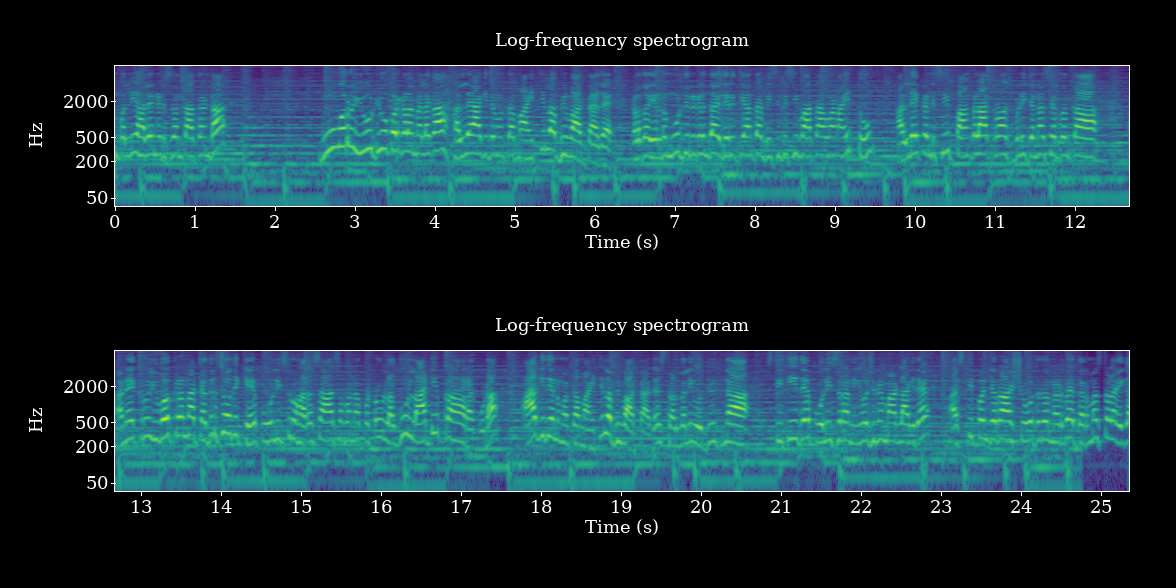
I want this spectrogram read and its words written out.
ಎಂಬಲ್ಲಿ ಹಲ್ಲೆ ನಡೆಸಿದಂತಹ ತಂಡ ಮೂವರು ಯೂಟ್ಯೂಬರ್ಗಳ ಮೇಲೆಗ ಹಲ್ಲೆ ಆಗಿದೆ ಅನ್ನುವಂಥ ಮಾಹಿತಿ ಲಭ್ಯವಾಗ್ತಾ ಇದೆ. ಕಳೆದ ಎರಡು ಮೂರು ದಿನಗಳಿಂದ ಇದೇ ರೀತಿಯಾದಂಥ ಬಿಸಿ ಬಿಸಿ ವಾತಾವರಣ ಇತ್ತು. ಹಲ್ಲೆ ಖಂಡಿಸಿ ಪಾಂಗಳ ಕ್ರಾಸ್ ಬಳಿ ಜನ ಸೇರಿದಂಥ ಅನೇಕರು ಯುವಕರನ್ನ ಚದುರಿಸೋದಕ್ಕೆ ಪೊಲೀಸರು ಹರಸಾಹಸವನ್ನು ಪಟ್ಟರು ಲಘು ಲಾಠಿ ಪ್ರಹಾರ ಕೂಡ ಆಗಿದೆ ಅನ್ನುವಂಥ ಮಾಹಿತಿ ಲಭ್ಯವಾಗ್ತಾ ಇದೆ. ಸ್ಥಳದಲ್ಲಿ ಉದ್ವಿಗ್ನ ಸ್ಥಿತಿ ಇದೆ. ಪೊಲೀಸರ ನಿಯೋಜನೆ ಮಾಡಲಾಗಿದೆ. ಅಸ್ಥಿಪಂಜರ ಶೋಧದ ನಡುವೆ ಧರ್ಮಸ್ಥಳ ಈಗ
